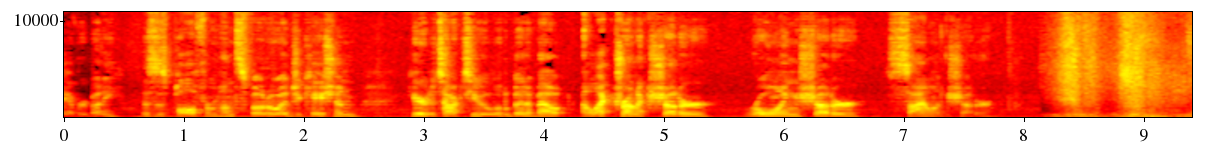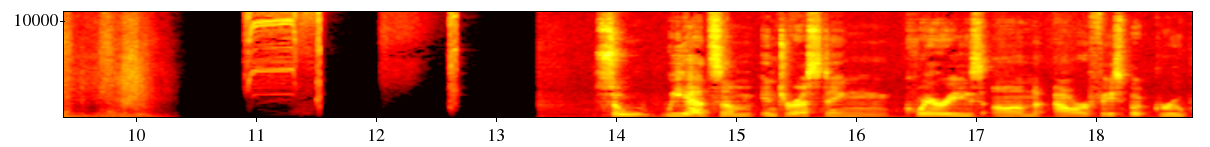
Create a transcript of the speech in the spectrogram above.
Hey everybody, this is Paul from Hunt's Photo Education, here to talk to you a little bit about electronic shutter, rolling shutter, silent shutter. So we had some interesting queries on our Facebook group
